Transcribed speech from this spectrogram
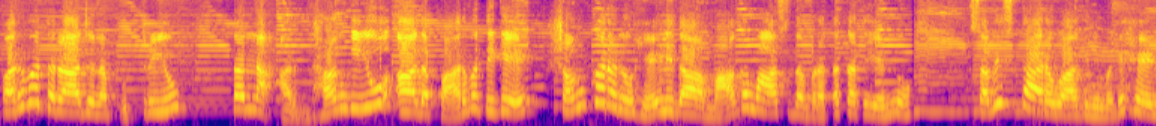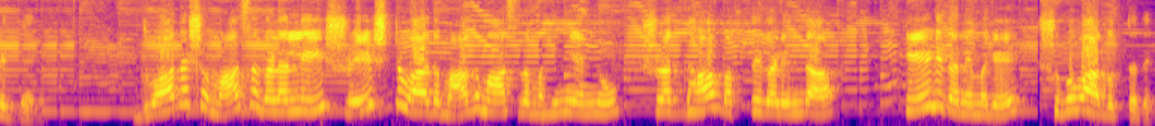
ಪರ್ವತರಾಜನ ಪುತ್ರಿಯು, ತನ್ನ ಅರ್ಧಾಂಗಿಯೂ ಆದ ಪಾರ್ವತಿಗೆ ಶಂಕರನು ಹೇಳಿದ ಮಾಘ ಮಾಸದ ವ್ರತಕಥೆಯನ್ನು ಸವಿಸ್ತಾರವಾಗಿ ನಿಮಗೆ ಹೇಳಿದ್ದೇನೆ. ದ್ವಾದಶ ಮಾಸಗಳಲ್ಲಿ ಶ್ರೇಷ್ಠವಾದ ಮಾಘ ಮಾಸದ ಮಹಿಮೆಯನ್ನು ಶ್ರದ್ಧಾ ಭಕ್ತಿಗಳಿಂದ ಕೇಳಿದ ನಿಮಗೆ ಶುಭವಾಗುತ್ತದೆ.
